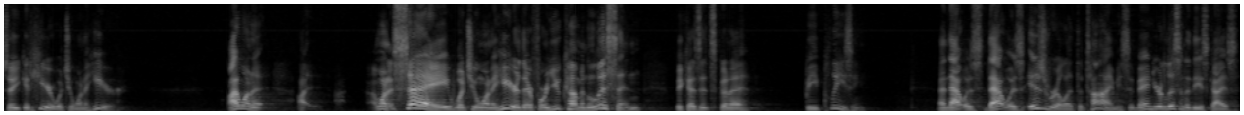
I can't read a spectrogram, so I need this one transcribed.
so you could hear what you want to hear. I want to, I, I want to say what you want to hear. Therefore, you come and listen because it's going to be pleasing. And that was that was Israel at the time. He said, "Man, you're listening to these guys."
